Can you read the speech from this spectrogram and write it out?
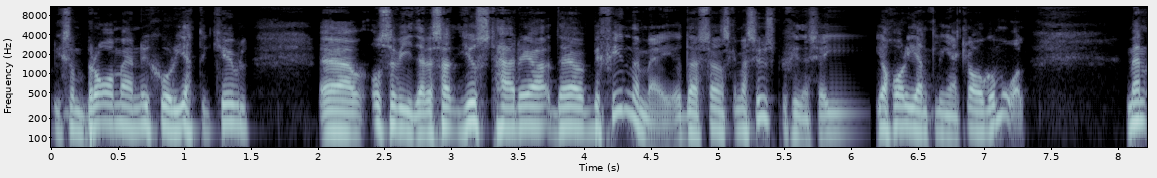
liksom bra människor, jättekul eh, och så vidare. Så just här där jag, där jag befinner mig och där Svenskarnas hus befinner sig, jag har egentligen inga klagomål. Men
